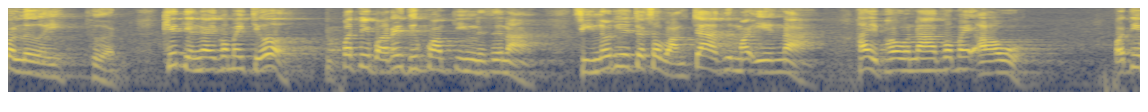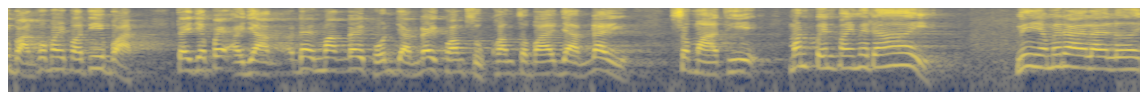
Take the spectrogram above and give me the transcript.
ก็เลยเถิดคิดยังไงก็ไม่เจอ ปฏิบัติให้ถึงความจริงเลยสินะสิ่งเหล่านี้จะสว่างจ้าขึ้นมาเองนะให้ภาวนาก็ไม่เอา ปฏิบัติก็ไม่ปฏิบัติ แต่จะไปอยากได้มรรคได้ผลอยากได้ความสุขความสบายอยากได้สมาธิมันเป็นไปไม่ได้ นี่ยังไม่ได้อะไรเลย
